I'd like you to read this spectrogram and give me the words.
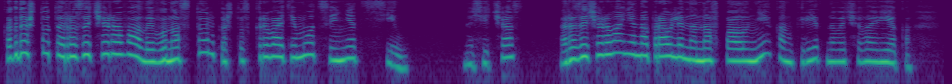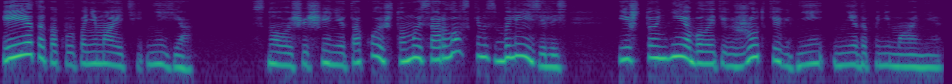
когда что-то разочаровало его настолько, что скрывать эмоции нет сил. Но сейчас разочарование направлено на вполне конкретного человека, и это, как вы понимаете, не я. Снова ощущение такое, что мы с Орловским сблизились, и что не было этих жутких дней недопонимания.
